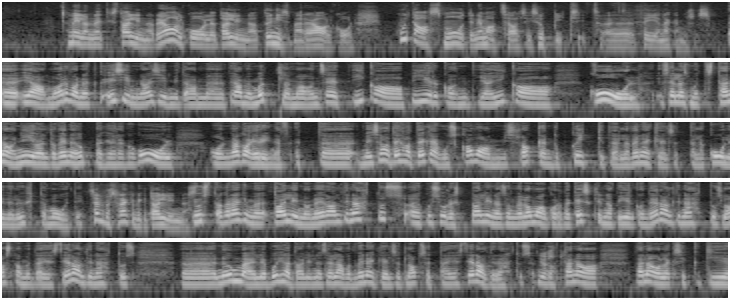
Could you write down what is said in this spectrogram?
meil on näiteks Tallinna Reaalkool ja Tallinna Tõnismäe Reaalkool. kuidasmoodi nemad seal siis õpiksid teie nägemuses? ja ma arvan, et esimene asi, mida me peame mõtlema, on see, et iga piirkond ja iga kool selles mõttes täna nii-öelda vene õppekeelega kool on väga erinev, et äh, me ei saa teha tegevuskava, mis rakendub kõikidele venekeelsetele koolidele ühtemoodi. sellepärast räägimegi Tallinnast. just, aga räägime, Tallinn on eraldi nähtus, äh, kusjuures Tallinnas on veel omakorda kesklinna piirkond eraldi nähtus, Lasnamäe täiesti eraldi nähtus. Äh, Nõmmel ja Põhja-Tallinnas elavad venekeelsed lapsed täiesti eraldi nähtused. noh, täna, täna oleks ikkagi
